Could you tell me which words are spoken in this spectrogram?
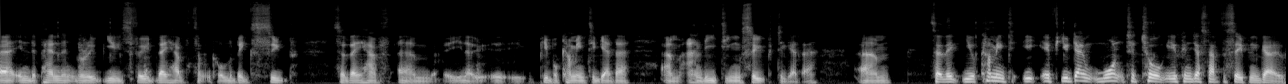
uh, Independent Group use food. They have something called the Big Soup. So they have, um, you know, uh, people coming together um, and eating soup together. Um, so that you're coming to, if you don't want to talk, you can just have the soup and go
